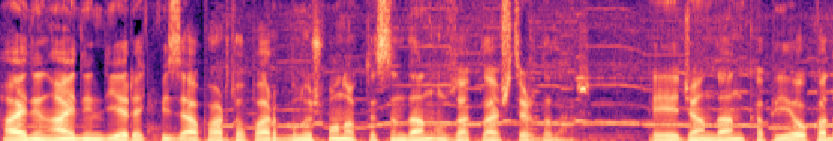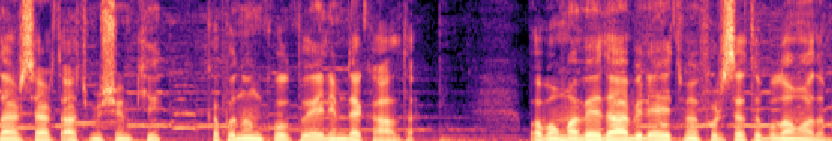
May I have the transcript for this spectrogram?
haydin haydin diyerek bizi apar topar buluşma noktasından uzaklaştırdılar. Heyecandan kapıyı o kadar sert açmışım ki kapının kulpu elimde kaldı. Babama veda bile etme fırsatı bulamadım.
